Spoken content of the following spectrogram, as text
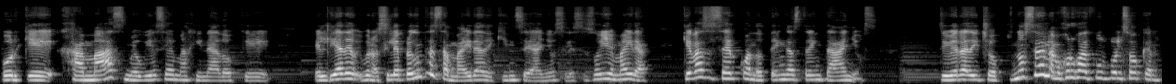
porque jamás me hubiese imaginado que el día de hoy, bueno, si le preguntas a Mayra de 15 años, y le dices, oye Mayra, ¿qué vas a hacer cuando tengas 30 años? Si hubiera dicho, pues, no sé, a lo mejor jugar fútbol, soccer.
